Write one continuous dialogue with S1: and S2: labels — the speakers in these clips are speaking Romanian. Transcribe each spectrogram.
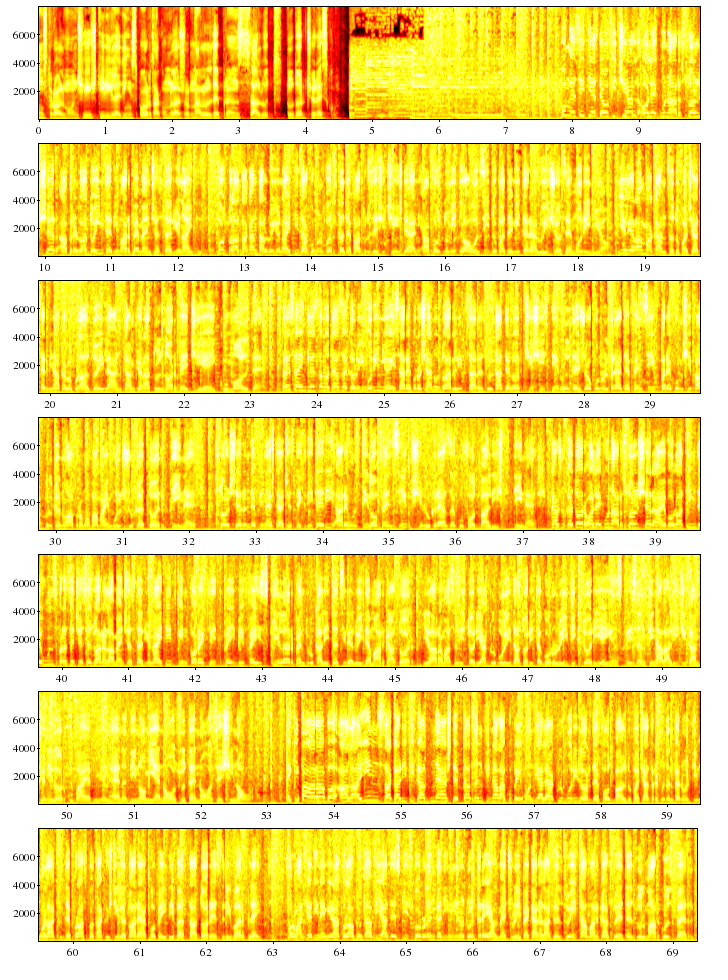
S1: ministru al muncii, știrile din sport acum la jurnalul de prânz. Salut, Tudor Ciurescu!
S2: Bun găsit, este oficial, Ole Gunnar Solskjaer a preluat-o interimar pe Manchester United. Fostul atacant al lui United, acum în vârstă de 45 de ani, a fost numit la o zi după demiterea lui Jose Mourinho. El era în vacanță după ce a terminat pe locul al doilea în campionatul Norvegiei cu Molde. Presa engleză notează că lui Mourinho i s-a reproșat nu doar lipsa rezultatelor, ci și stilul de joc unul prea defensiv, precum și faptul că nu a promovat mai mulți jucători tineri. Solskjaer îndeplinește aceste criterii, are un stil ofensiv și lucrează cu fotbaliști tineri. Ca jucător, Ole Gunnar Solskjaer a evoluat timp de 11 sezoane la Manchester United, fiind poreclit babyface killer pentru calitățile lui de marcator. El a rămas în istoria clubului datorită golului victoriei înscris în finala Ligii Campionilor cu Bayern München din 1999. Echipa arabă Al Ain s-a calificat neașteptat în finala Cupei Mondiale a cluburilor de fotbal, după ce a trecut în penultimul act de proaspăta câștigătoare a Copei Libertadores River Plate. Formația din Emiratul Abu Dhabi a deschis scorul încă din minutul 3 al meciului pe care l-a găzduit, a marcat suedezul Marcus Berg.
